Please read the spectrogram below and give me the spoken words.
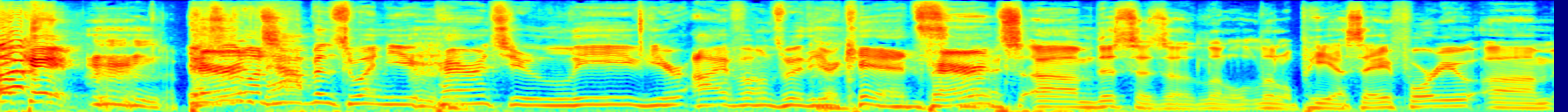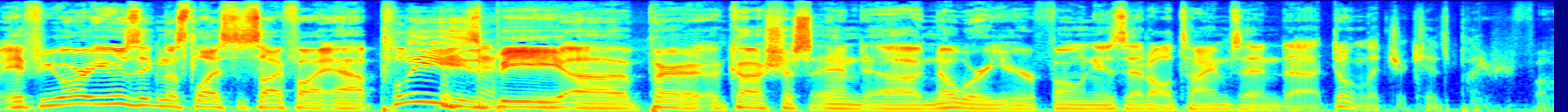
okay, parents. This is parents. what happens when you parents you leave your iPhones with your kids. Parents, um, this is a little little PSA for you. Um, if you are using the Slice of Sci-Fi app, please be uh, par- cautious and uh, know where your phone is at all times, and uh, don't let your kids play with your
